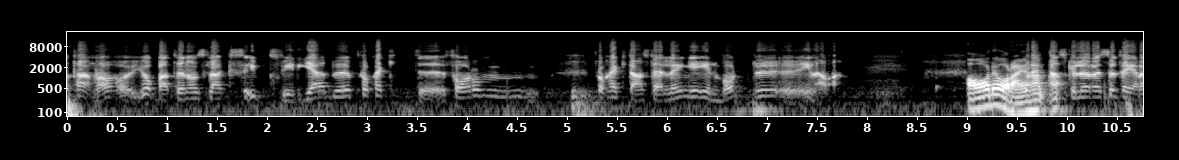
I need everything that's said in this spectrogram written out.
att han har jobbat i någon slags utvidgad eh, projektform, projektanställning enbart eh, innan va? Ja det har han ju. Han, Detta skulle resultera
